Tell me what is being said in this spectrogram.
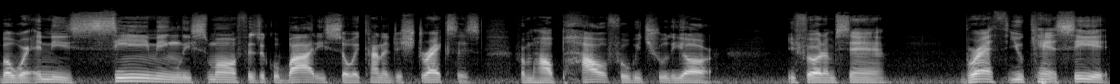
But we're in these seemingly small physical bodies, so it kind of distracts us from how powerful we truly are. You feel what I'm saying? Breath, you can't see it.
